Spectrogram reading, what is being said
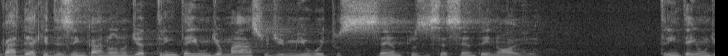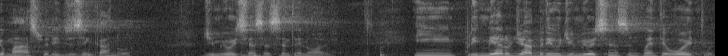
Kardec desencarnou no dia 31 de março de 1869. 31 de março ele desencarnou, de 1869. Em 1 de abril de 1858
